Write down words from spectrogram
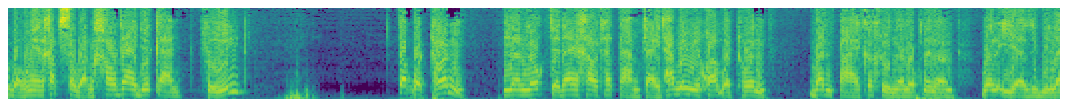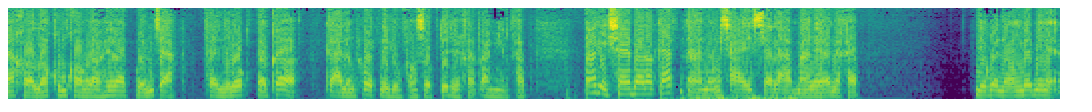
ลบอกไงนะครับ สวรรค์เข้าได้ด้วยการฝืน ต้องอดทนนรกจะได้เข้าถ้าตามใจ ถ้าไม่มีความอดทนบั้นปลายก็คือนรกแน่นอนวัลอียาซุบิลละขอรอคุ้มครองเราให้รอดพ้นจากไฟนรก แล้วก็การลงโทษในหลุมฝังศพด้วยเถิดครับอามีนครับเด็กชายบารักัตอ่าน้องชายสลามมาแล้วนะครับ เรียกว่าน้องได้ไหมเนี่ย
